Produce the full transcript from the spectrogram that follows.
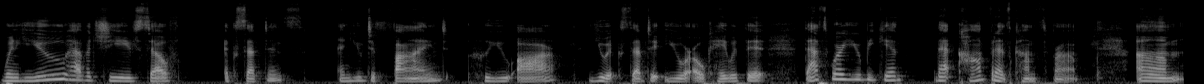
when you have achieved self acceptance and you defined who you are, you accept it, you are okay with it, that's where you begin, that confidence comes from. Um,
